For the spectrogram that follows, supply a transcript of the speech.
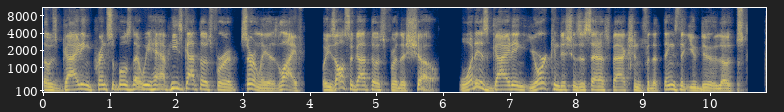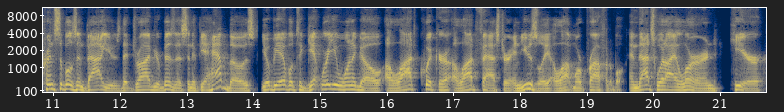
those guiding principles that we have, he's got those for certainly his life, but he's also got those for the show. What is guiding your conditions of satisfaction for the things that you do, those principles and values that drive your business. And if you have those, you'll be able to get where you want to go a lot quicker, a lot faster, and usually a lot more profitable. And that's what I learned here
